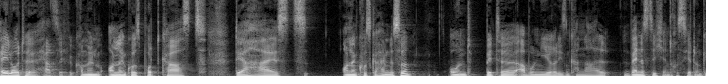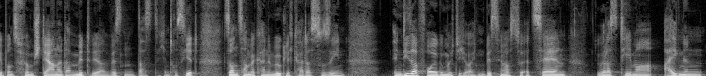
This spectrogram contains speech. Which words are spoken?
Hey Leute, herzlich willkommen im Online-Kurs-Podcast, der heißt Online-Kurs-Geheimnisse. Und bitte abonniere diesen Kanal, wenn es dich interessiert und gib uns fünf Sterne, damit wir wissen, dass es dich interessiert. Sonst haben wir keine Möglichkeit, das zu sehen. In dieser Folge möchte ich euch ein bisschen was zu erzählen über das Thema eigenen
